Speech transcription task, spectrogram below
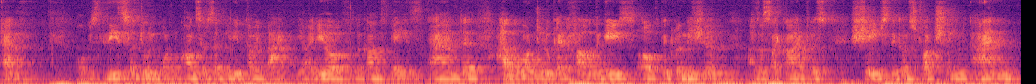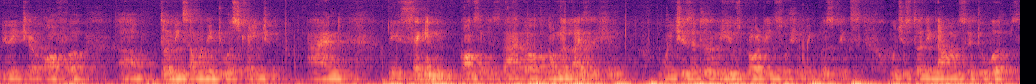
And obviously these are two important concepts that will keep coming back, the idea of Lacan's gaze, and uh, I want to look at how the gaze of the clinician as a psychiatrist shapes the construction and the nature of uh, um, turning someone into a stranger. And the second concept is that of nominalization, which is a term used broadly in social linguistics, which is turning nouns into verbs.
